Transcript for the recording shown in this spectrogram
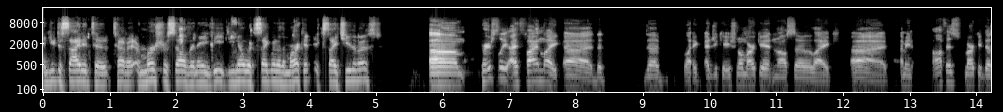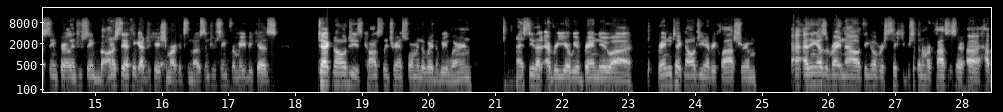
and you decided to, to have immerse yourself in AV, do you know what segment of the market excites you the most? Um, personally, I find like uh, the the like educational market and also like uh, I mean, office market does seem fairly interesting, but honestly, I think education market's the most interesting for me because technology is constantly transforming the way that we learn. I see that every year we have brand new uh, brand new technology in every classroom. I think as of right now, I think over 60% of our classes are, uh, have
